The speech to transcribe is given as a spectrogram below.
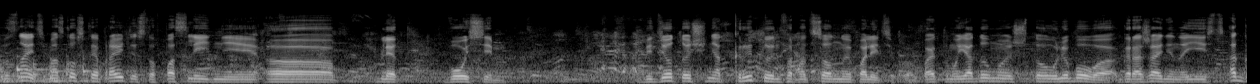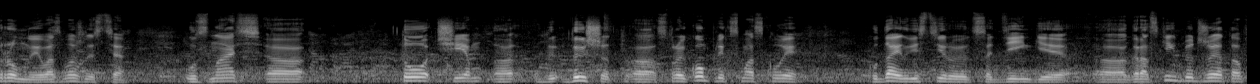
Вы знаете, московское правительство в последние э, лет 8 ведет очень открытую информационную политику. Поэтому я думаю, что у любого горожанина есть огромные возможности узнать э, то, чем э, дышит э, стройкомплекс Москвы, куда инвестируются деньги э, городских бюджетов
